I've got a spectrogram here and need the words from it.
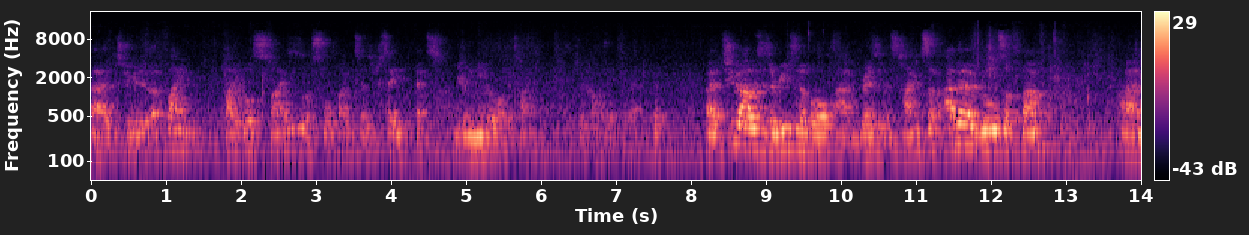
uh, distributed, uh, fine particle sizes or small particle sizes, you say that's, you're going to need a longer time to accommodate for that. But uh, two hours is a reasonable um, residence time. Some other rules of thumb um,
